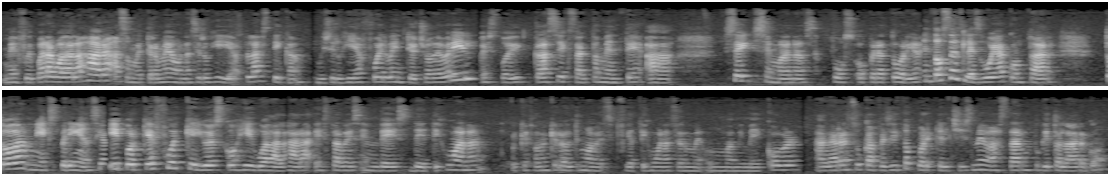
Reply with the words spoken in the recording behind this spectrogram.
Me fui para Guadalajara a someterme a una cirugía plástica. Mi cirugía fue el 28 de abril. Estoy casi exactamente a seis semanas postoperatoria. Entonces les voy a contar toda mi experiencia y por qué fue que yo escogí Guadalajara esta vez en vez de Tijuana porque saben que la última vez fui a Tijuana a hacerme un mami makeover. Agarren su cafecito porque el chisme va a estar un poquito largo.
